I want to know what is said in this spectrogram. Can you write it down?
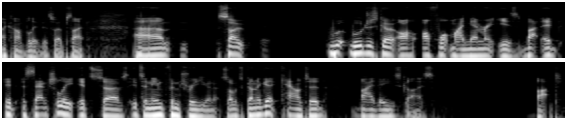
I can't believe this website. Um, so we'll just go off, off, what my memory is. But it, it essentially, it serves, it's an infantry unit. So it's going to get countered by these guys. But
